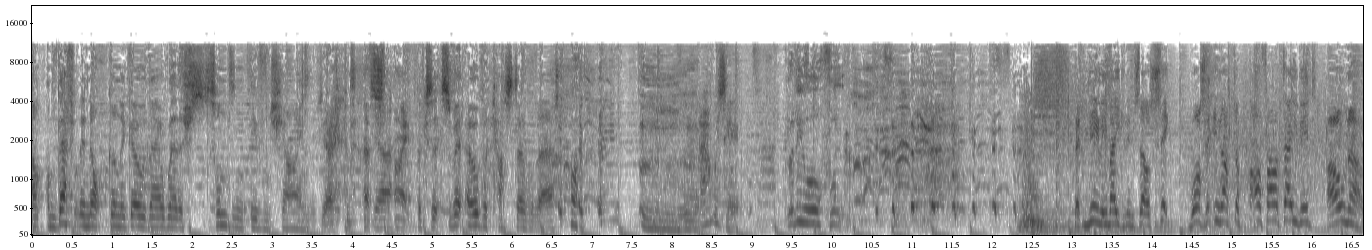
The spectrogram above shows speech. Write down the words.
I'm, I'm definitely not going to go there where the sun doesn't even shine. Yeah, that's Yeah, right. because it's a bit overcast over there. How is it? Bloody awful. But nearly making himself sick wasn't enough to put off our David. Oh no,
